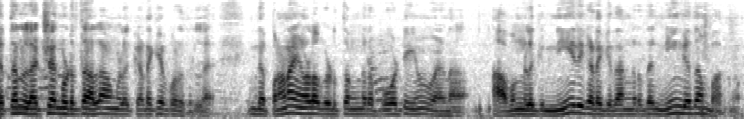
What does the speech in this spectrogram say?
எத்தனை லட்சம் கொடுத்தாலும் அவங்களுக்கு கிடைக்க போறது இல்ல இந்த பணம் எவ்வளவு கொடுத்தோங்கிற போட்டியும் வேணாம். அவங்களுக்கு நீதி கிடைக்குதாங்கிறத நீங்க தான் பார்க்கணும்?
